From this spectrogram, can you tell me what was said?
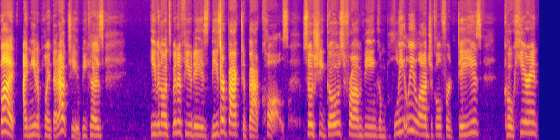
But I need to point that out to you because even though it's been a few days, these are back to back calls. So she goes from being completely logical for days, coherent,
